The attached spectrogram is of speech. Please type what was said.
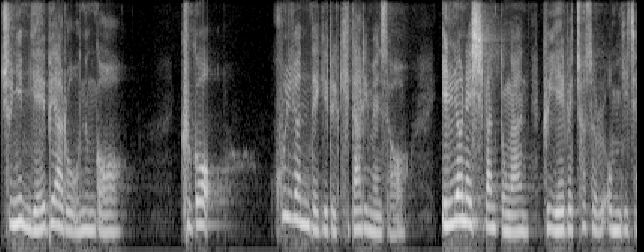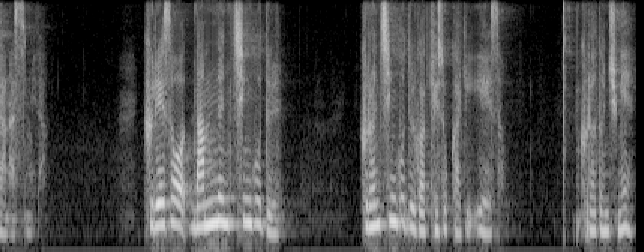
주님 예배하러 오는 거 그거 훈련되기를 기다리면서 1년의 시간 동안 그 예배 초소를 옮기지 않았습니다. 그래서 남는 친구들 그런 친구들과 계속하기 위해서 그러던 중에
